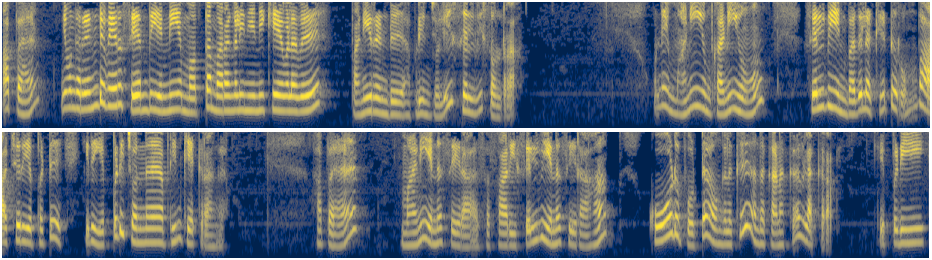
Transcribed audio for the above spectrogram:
அப்போ இவங்க ரெண்டு பேரும் சேர்ந்து எண்ணிய மொத்த மரங்களின் எண்ணிக்கை எவ்வளவு? பனிரெண்டு அப்படின்னு சொல்லி செல்வி சொல்கிறா உடனே மணியும் கனியும் செல்வியின் பதிலை கேட்டு ரொம்ப ஆச்சரியப்பட்டு இதை எப்படி சொன்ன? அப்படின்னு கேட்குறாங்க அப்போ மணி என்ன செய்கிறா சாரி செல்வி என்ன செய்கிறா கோடு போட்டு அவங்களுக்கு அந்த கணக்கை விளக்குறா. எப்படி?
